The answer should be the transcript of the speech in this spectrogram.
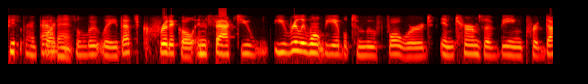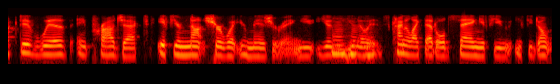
super important absolutely that's critical in fact you you really won't be able to move forward in terms of being productive with a project if you're not sure what you're measuring you you, mm-hmm. you know mm-hmm. it's kind of like that old saying if you if you don't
